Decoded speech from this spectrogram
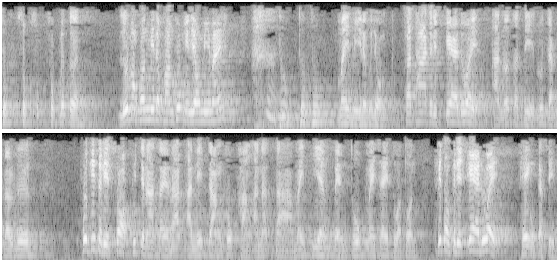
สุขสุขสุขสุขเหลือเกิน หรือบางคนมีแต่ความทุกข์อย่างเดียวมีไหมทุกทุกทุกไม่มีนะคุณโยมศรัทธาจริตแก้ด้วยอนุสติรู้จักระลึกผู้ที่จริตก็พิจารณาใจรักอันนี้จังทุกขังอนัตตาไม่เที่ยงเป็นทุกข์ไม่ใช่ตัวตนพิตกจริตแก้ด้วย เพ่งกสิน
